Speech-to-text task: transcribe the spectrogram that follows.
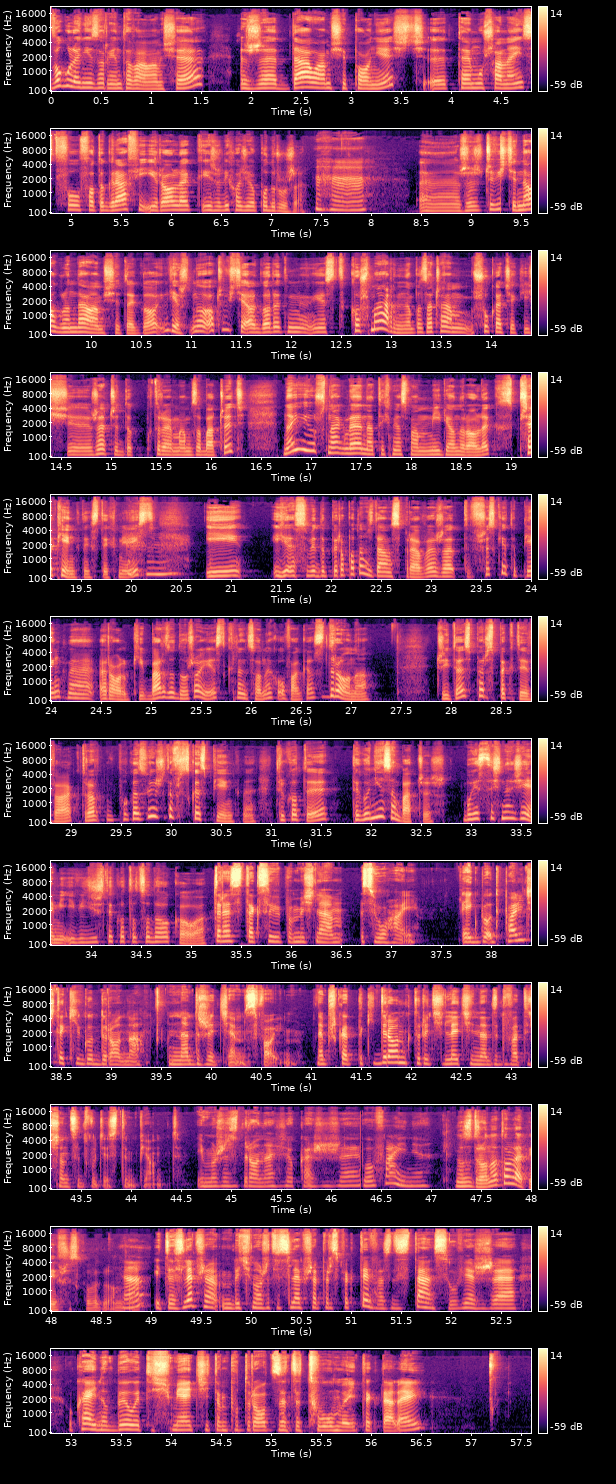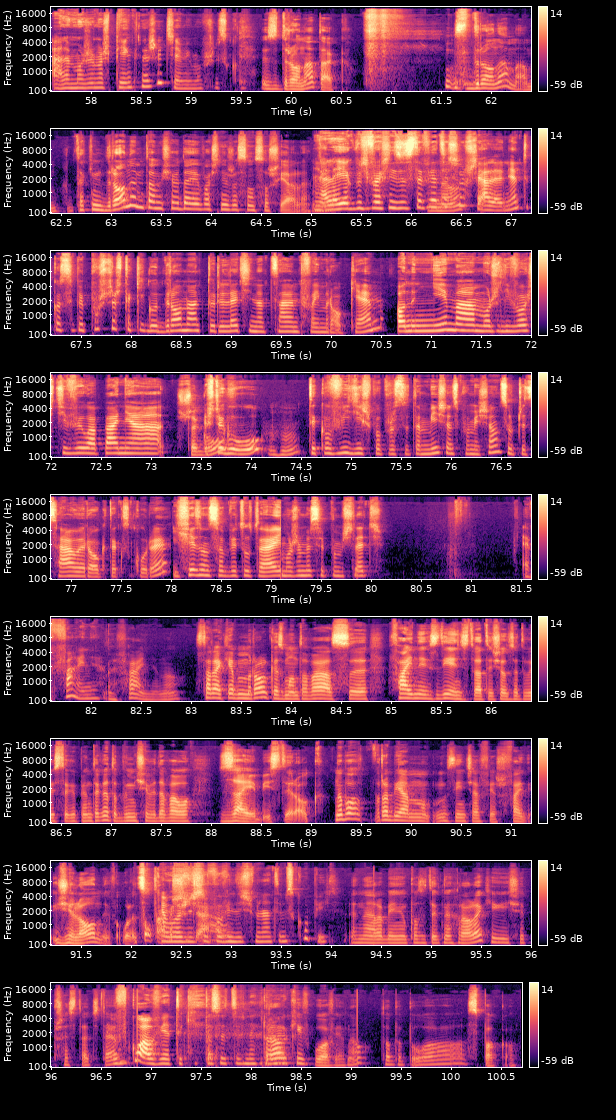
W ogóle nie zorientowałam się, że dałam się ponieść y, temu szaleństwu fotografii i rolek, jeżeli chodzi o podróże. E, Że rzeczywiście naoglądałam się tego i wiesz, no oczywiście algorytm jest koszmarny, no bo zaczęłam szukać jakichś e, rzeczy, do, które mam zobaczyć, no i już nagle natychmiast mam milion rolek, z, przepięknych z tych miejsc i, i ja sobie dopiero potem zdałam sprawę, że te, wszystkie te piękne rolki, bardzo dużo jest kręconych, uwaga, z drona. Czyli to jest perspektywa, która pokazuje, że to wszystko jest piękne, tylko ty tego nie zobaczysz, bo jesteś na ziemi i widzisz tylko to, co dookoła. Teraz tak sobie pomyślałam, słuchaj, jakby odpalić takiego drona nad życiem swoim. Na przykład taki dron, który ci leci nad 2025. I może z drona się okaże, że było fajnie. No z drona to lepiej wszystko wygląda. Nie? I to jest lepsza, być może to jest lepsza perspektywa z dystansu. Wiesz, że okej, no były te śmieci tam po drodze, te tłumy i tak dalej, ale może masz piękne życie mimo wszystko. Z drona tak. Z drona mam. Takim dronem to mi się wydaje właśnie, że są sociale. Ale jakbyś właśnie zostawiła te No. sociale, nie? Tylko sobie puszczasz takiego drona, który leci nad całym twoim rokiem. On nie ma możliwości wyłapania Szczegółów? szczegółu, tylko widzisz po prostu tam miesiąc po miesiącu, czy cały rok tak z góry. I siedząc sobie tutaj, możemy sobie pomyśleć, e, fajnie. E, Fajnie, no. Stara, jak ja bym rolkę zmontowała z y, fajnych zdjęć z 2025, to by mi się wydawało zajebisty rok. No bo robiłam zdjęcia, wiesz, fajne, zielony w ogóle, co A tam może się działo? powinniśmy na tym skupić? Na robieniu pozytywnych rolek i się przestać W ten... głowie takich pozytywnych rolek. Rolki w głowie, no. To by było spoko.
